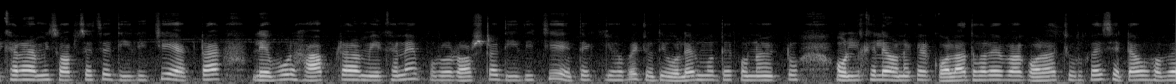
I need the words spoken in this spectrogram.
এখানে আমি সব শেষে দিয়ে দিচ্ছি একটা লেবুর হাফটা আমি এখানে পুরো রসটা দিয়ে দিচ্ছি। এতে কি হবে? যদি ওলের মধ্যে কোনো একটু ওল খেলে অনেকের গলা ধরে বা গলা চুলকায়, সেটাও হবে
